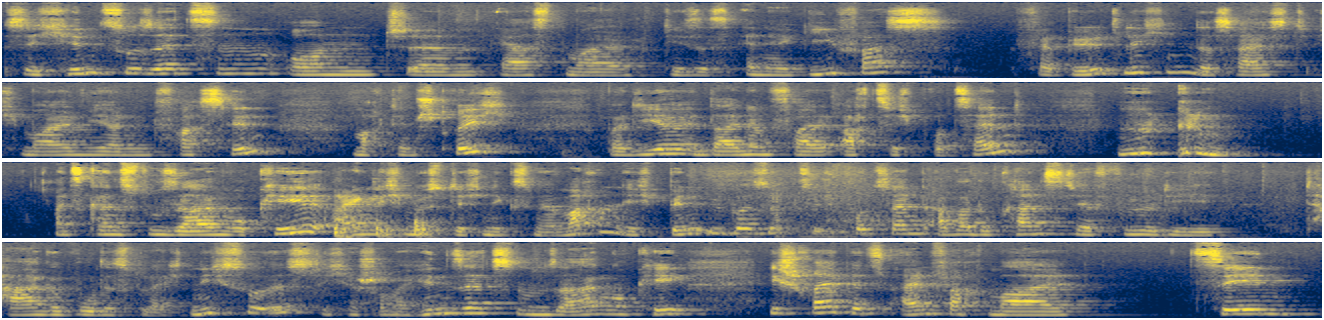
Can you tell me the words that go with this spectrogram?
sich hinzusetzen und ähm, erstmal dieses Energiefass verbildlichen. Das heißt, ich male mir ein Fass hin, mache den Strich. Bei dir in deinem Fall 80 Prozent. Jetzt kannst du sagen, okay, eigentlich müsste ich nichts mehr machen. Ich bin über 70 Prozent, aber du kannst ja für die Tage, wo das vielleicht nicht so ist, dich ja schon mal hinsetzen und sagen, okay, ich schreibe jetzt einfach mal 10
